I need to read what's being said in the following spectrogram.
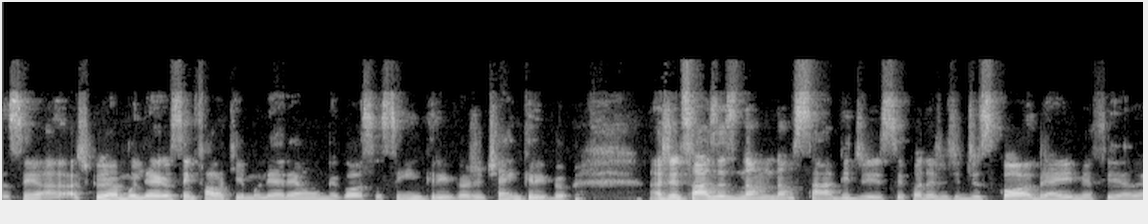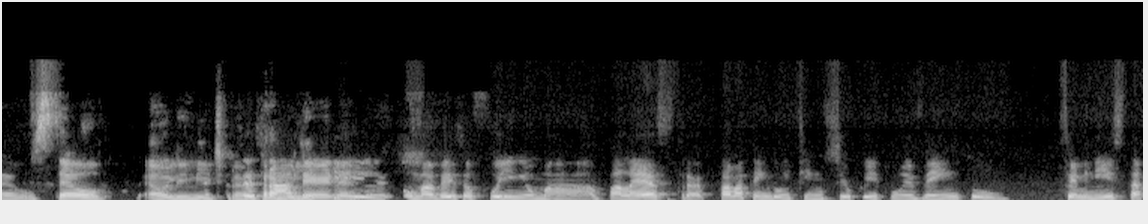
Assim, acho que a mulher, eu sempre falo aqui, mulher é um negócio assim incrível, a gente é incrível. A gente só às vezes não, não sabe disso, e quando a gente descobre, aí, minha filha, né, o céu é o limite para a mulher, né? Uma vez eu fui em uma palestra, estava tendo, enfim, um circuito, um evento feminista,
